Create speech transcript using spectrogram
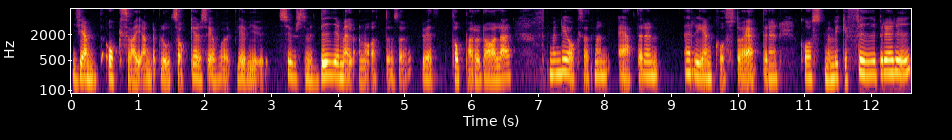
jämt och svajande blodsocker så jag var, blev ju sur som ett bi emellanåt och så du vet toppar och dalar. Men det är också att man äter en, en ren kost och äter en kost med mycket fibrer i.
